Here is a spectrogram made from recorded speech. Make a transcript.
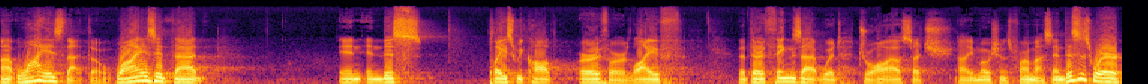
Uh, why is that, though? Why is it that in, in this place we call Earth or life, that there are things that would draw out such uh, emotions from us? And this is where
